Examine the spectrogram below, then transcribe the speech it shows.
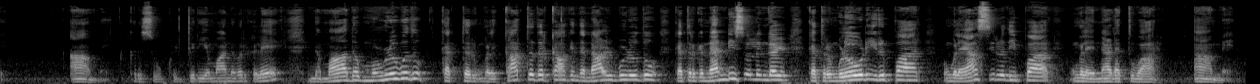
ஆமை கிறிஸ்துவுக்குள் பிரியமானவர்களே இந்த மாதம் முழுவதும் கத்தர் உங்களை காத்ததற்காக இந்த நாள் முழுவதும் கத்தருக்கு நன்றி சொல்லுங்கள். கத்தர் உங்களோடு இருப்பார் உங்களை ஆசீர்வதிப்பார் உங்களை நடத்துவார். ஆமேன்.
